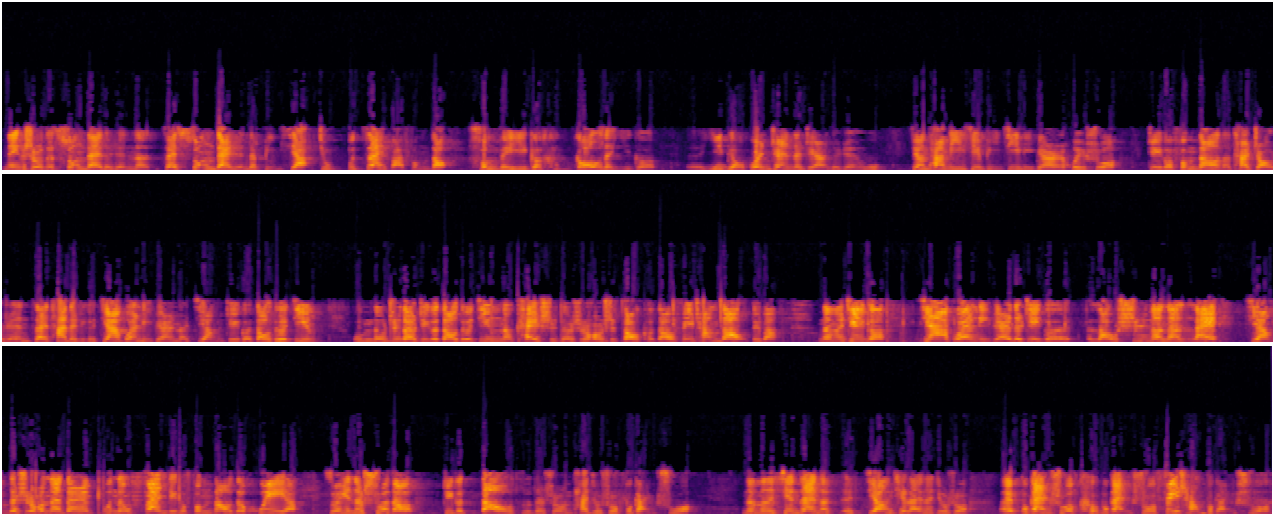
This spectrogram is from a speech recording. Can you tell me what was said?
那个时候的宋代的人呢，在宋代人的笔下就不再把冯道奉为一个很高的一个呃仪表观瞻的这样的人物。像他们一些笔记里边会说，这个冯道呢，他找人在他的这个家馆里边呢讲这个《道德经》。我们都知道这个《道德经》呢，开始的时候是道可道非常道，对吧？那么这个家馆里边的这个老师呢，那来讲的时候，那当然不能犯这个冯道的讳呀。所以呢，说到这个“道”字的时候，他就说不敢说。那么现在呢，呃，讲起来呢，就是说，哎，不敢说，可不敢说，非常不敢说。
